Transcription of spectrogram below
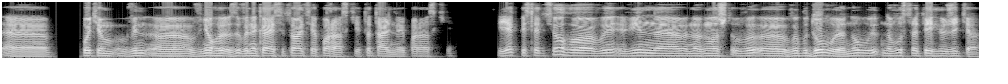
е, потім він, е, в нього виникає ситуація поразки, тотальної поразки. І як після цього він е, е, вибудовує нову, нову стратегію життя.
